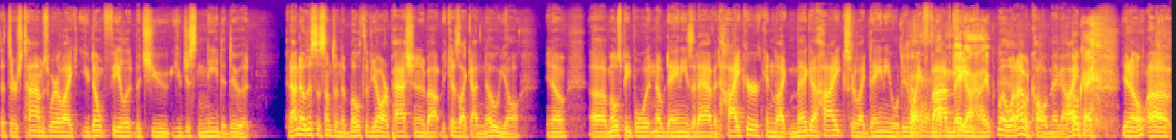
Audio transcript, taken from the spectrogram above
that there's times where like you don't feel it, but you you just need to do it. And I know this is something that both of y'all are passionate about because like I know y'all. You know, uh, most people wouldn't know Danny's an avid hiker, can like mega hikes, or like Danny will do like Oh, five mega hike. Well, what I would call a mega hike. Okay. You know, uh,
